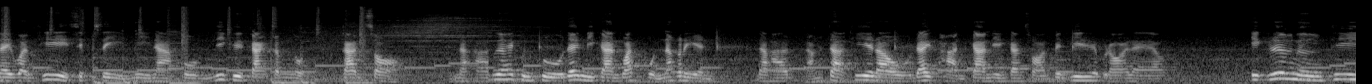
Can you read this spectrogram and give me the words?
ในวันที่ 14 มีนาคม นี่คือการกำหนดการสอบ นะคะเพื่อให้คุณครูได้มีการวัดผลนักเรียนนะคะหลังจากที่เราได้ผ่านการเรียนการสอนเป็นที่เรียบร้อยแล้ว อีกเรื่องหนึ่งที่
